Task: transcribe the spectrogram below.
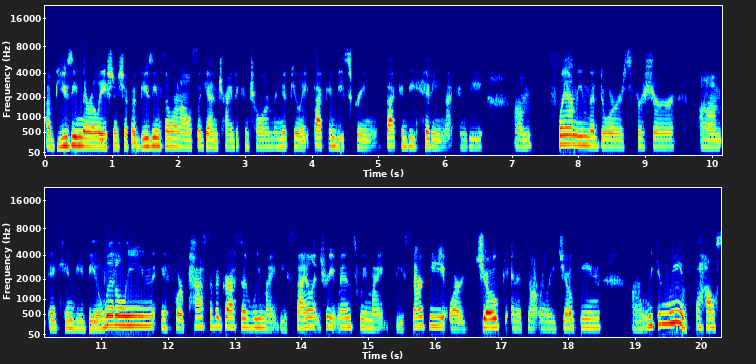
abusing the relationship, abusing someone else, again, trying to control or manipulate. That can be screaming, that can be hitting, that can be um, slamming the doors for sure. Um, it can be belittling. If we're passive aggressive, we might be silent treatments. We might be snarky or joke, and it's not really joking. Um, we can leave the house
